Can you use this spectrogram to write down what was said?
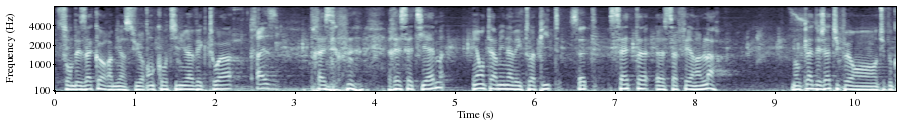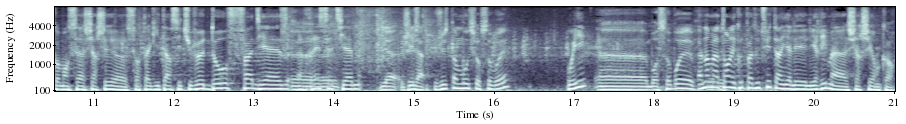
Ce sont des accords, hein, bien sûr. On continue avec toi. 13. 13, Ré septième. Et on termine avec toi, Pete. 7. 7, euh, ça fait un La. Donc là, déjà, tu peux, en- tu peux commencer à chercher euh, sur ta guitare si tu veux. Do, Fa dièse, Euh, Ré septième. Il y a juste, juste un mot sur Subway. Oui Euh, bon, Subway. Ah non, mais attends, on l'écoute pas tout de suite. hein, Il y a les, les rimes à chercher encore.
